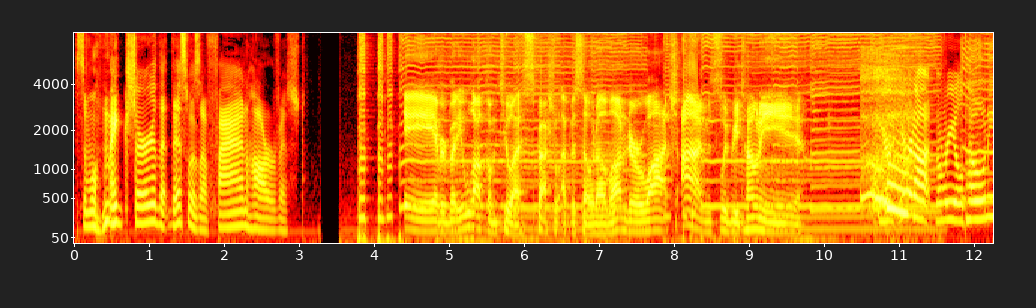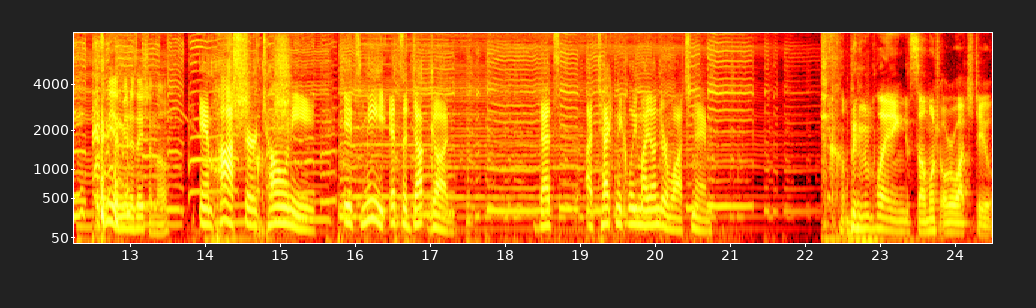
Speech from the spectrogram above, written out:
so we'll make sure that this was a fine harvest. Hey everybody, welcome to a special episode of Underwatch. I'm Sleepy Tony. you're, you're not the real Tony. It's me, immunization though. Imposter Tony. It's me. It's a duck gun. That's uh, technically my Underwatch name. We've been playing so much Overwatch 2.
